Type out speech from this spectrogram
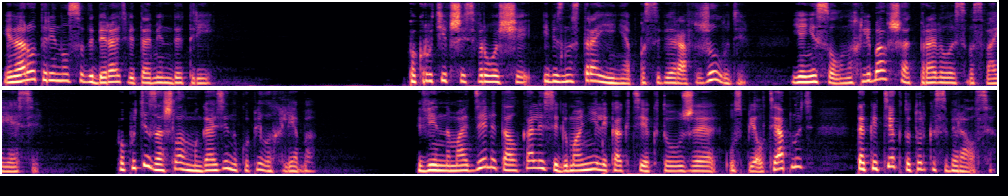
и народ ринулся добирать витамин D3. Покрутившись в роще и без настроения пособирав желуди, я несолоно хлебавши отправилась в Освояси. По пути зашла в магазин и купила хлеба. В винном отделе толкались и гомонили как те, кто уже успел тяпнуть, так и те, кто только собирался.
